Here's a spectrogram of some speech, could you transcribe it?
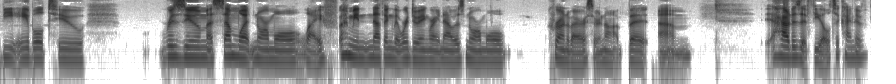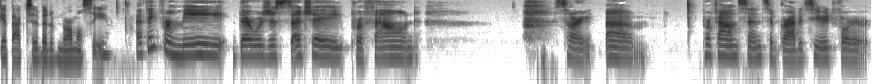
be able to resume a somewhat normal life? I mean, nothing that we're doing right now is normal, coronavirus or not, but um, how does it feel to kind of get back to a bit of normalcy? I think for me, there was just such a profound, sorry, um, profound sense of gratitude for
